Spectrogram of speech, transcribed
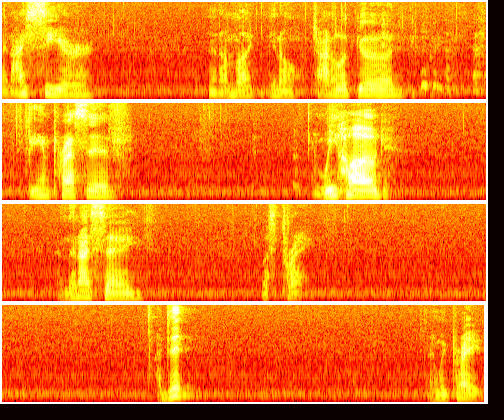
and I see her. And I'm like, you know, trying to look good, be impressive. And we hug. And then I say, let's pray. I did. And we prayed.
